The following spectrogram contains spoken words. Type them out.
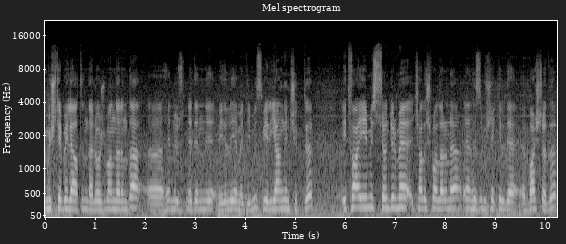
müştemilatında, lojmanlarında e, henüz nedenini belirleyemediğimiz bir yangın çıktı. İtfaiyemiz söndürme çalışmalarına en hızlı bir şekilde e, başladı.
